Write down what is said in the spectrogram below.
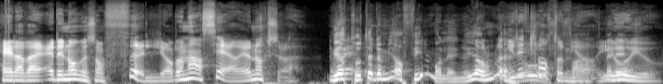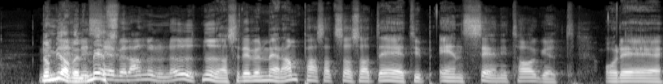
hela vägen? Är det någon som följer den här serien också? men jag tror inte de gör filmer längre, gör de det? det är Jo, klart de fan. gör. Jo, det- jo. De Men gör det, väl det mest- ser väl annorlunda ut nu, alltså det är väl mer anpassat så, så att det är typ en scen i taget. Och det är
